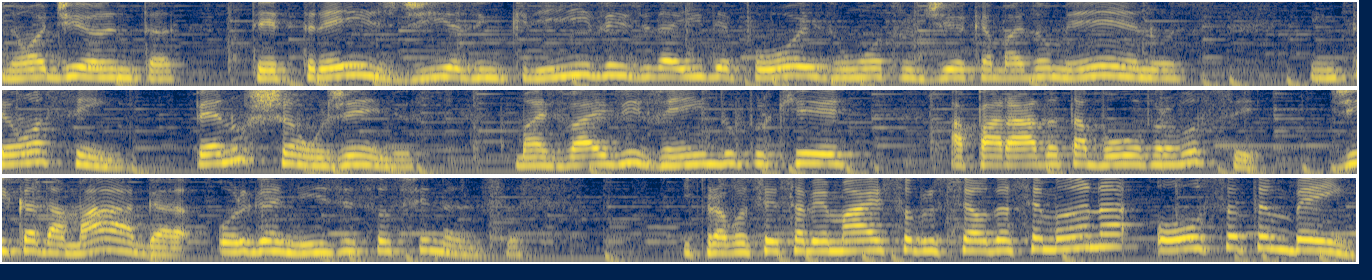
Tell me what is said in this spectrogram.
Não adianta ter três dias incríveis e daí depois um outro dia que é mais ou menos. Então, assim, pé no chão, gêmeos, mas vai vivendo porque a parada tá boa para você. Dica da maga: organize suas finanças. E para você saber mais sobre o céu da semana, ouça também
